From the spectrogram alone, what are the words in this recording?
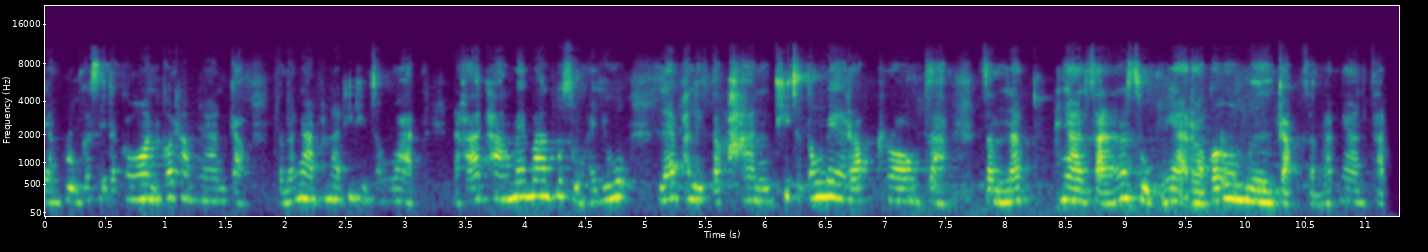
อย่างกลุ่มเกษตรกรก็ทำงานกับสำนักงานพัฒนาที่ดินจังหวัดนะคะทางแม่บ้านผู้สูงอายุ และผลิตภัณฑ์ที่จะต้องได้รับรองจากสำนักงานสาธารณสุขเนี่ยเราก็ร่วมมือกับสำนักงานสาธ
